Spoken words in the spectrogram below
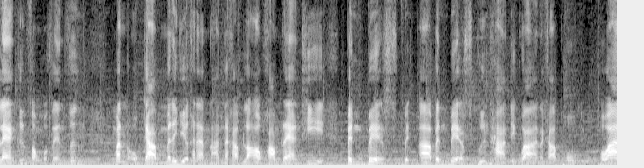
แรงขึ้น 2%ซึ่งมันโอกาสไม่ได้เยอะขนาดนั้นนะครับ เราเอาความแรงที่เป็นเบสอ่าเป็นเบสพื้นฐานดีกว่านะครับผม เพราะว่า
